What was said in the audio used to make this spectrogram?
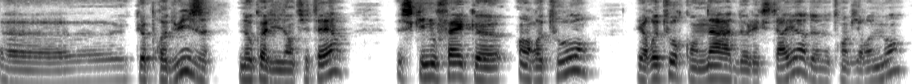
euh, que produisent nos codes identitaires, ce qui nous fait que, en retour, les retours qu'on a de l'extérieur, de notre environnement,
